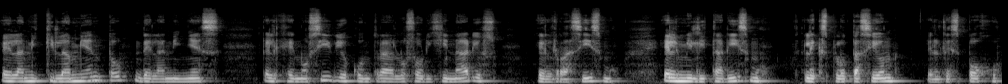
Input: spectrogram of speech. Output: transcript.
el aniquilamiento de la niñez, el genocidio contra los originarios, el racismo, el militarismo, la explotación, el despojo,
